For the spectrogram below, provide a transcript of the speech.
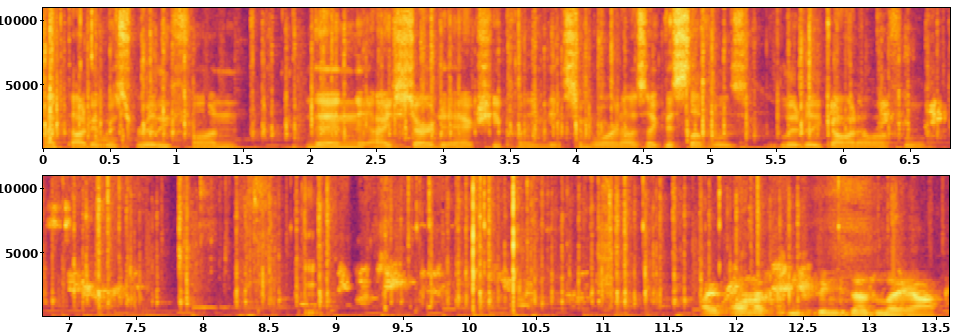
I thought it was really fun. Then I started actually playing it some more, and I was like, this level is literally god awful. I honestly think that Layak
